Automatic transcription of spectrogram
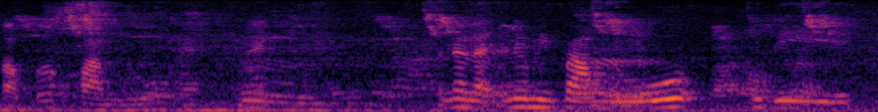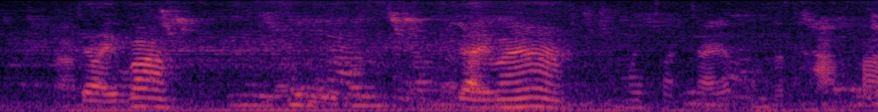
ตอบเพื่อความรู้ไงอืมนั่นแหละเรื่องมีความรู้ที่ดี ใจป่ะใจไหมไม่เข้าใจแล้วผมจะถามป้า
